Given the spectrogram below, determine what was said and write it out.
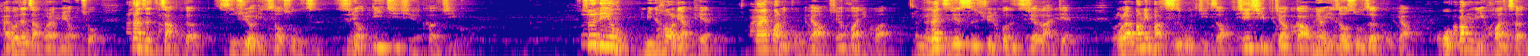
还会再涨回来，没有错。但是涨的是具有营收数字，是有低基期的科技股。所以利用明后两天该换的股票先换一换，你可以直接私讯或者直接来电，我来帮你把持股集中，基期比较高、没有营收数字的股票，我帮你换成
